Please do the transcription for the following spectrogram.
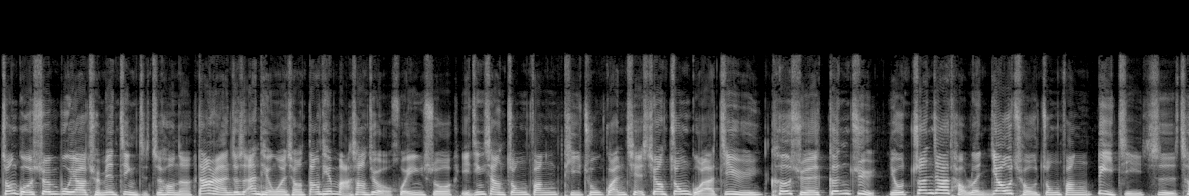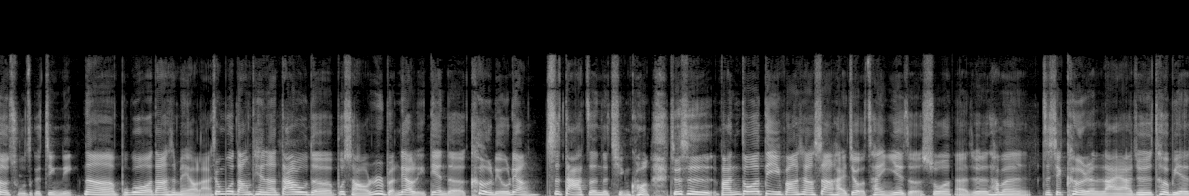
中国宣布要全面禁止之后呢，当然就是岸田文雄当天马上就有回应说，已经向中方提出关切，希望中国啊基于科学根据，由专家讨论，要求中方立即是撤除这个禁令。那不过当然是没有啦。宣布当天呢，大陆的不少日本料理店的客流量是大增的情况，就是蛮多地方，像上海就有餐饮业者说，呃，就是他们这些客人来啊，就是特别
